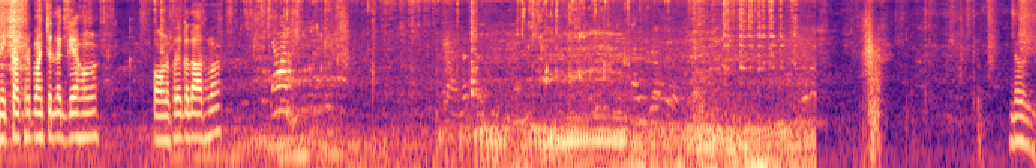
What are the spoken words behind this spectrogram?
ਨਿੱਕਾ ਸਰਪੰਚ ਲੱਗਿਆ ਹੁਣ। ਪਾਉਣ ਫਿਰ ਗਲਾਸ ਮਾ ਲਓ ਜੀ।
